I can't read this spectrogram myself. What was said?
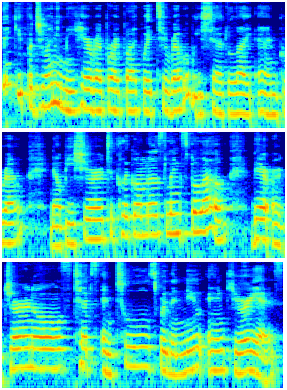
Thank you for joining me here at Bright Blackwood Tarot, where we shed light and grow. Now be sure to click on those links below. There are journals, tips, and tools for the new and curious.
